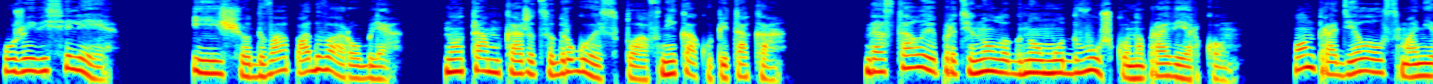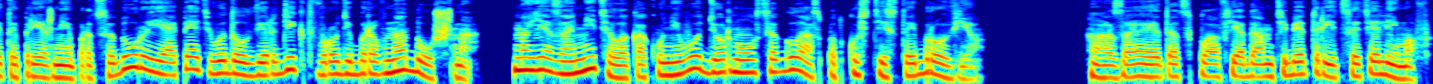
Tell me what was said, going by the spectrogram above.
уже веселее. И еще два по два рубля. Но там, кажется, другой сплав, не как у пятака. Достала и протянула гному двушку на проверку. Он проделал с монетой прежние процедуры и опять выдал вердикт вроде бы равнодушно, но я заметила, как у него дернулся глаз под кустистой бровью. «А за этот сплав я дам тебе тридцать элимов.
